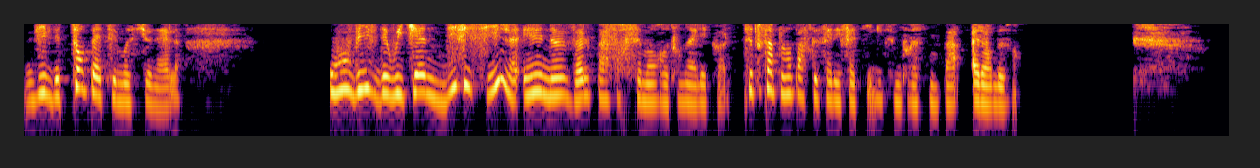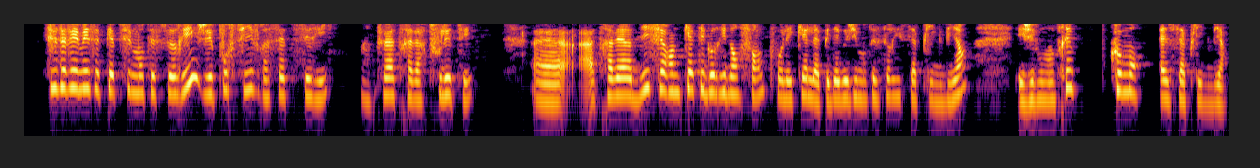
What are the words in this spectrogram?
vivent des tempêtes émotionnelles, ou vivent des week-ends difficiles et ne veulent pas forcément retourner à l'école. C'est tout simplement parce que ça les fatigue ça ne correspond pas à leurs besoins. Si vous avez aimé cette capsule Montessori, je vais poursuivre cette série un peu à travers tout l'été, euh, à travers différentes catégories d'enfants pour lesquels la pédagogie Montessori s'applique bien, et je vais vous montrer comment elle s'applique bien.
